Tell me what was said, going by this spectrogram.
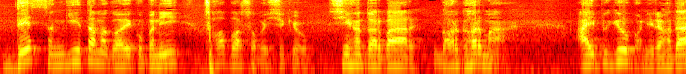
देश सङ्घीयतामा गएको पनि छ वर्ष भइसक्यो। सिंहदरबार घर घरमा आइपुग्यो भनिरहँदा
